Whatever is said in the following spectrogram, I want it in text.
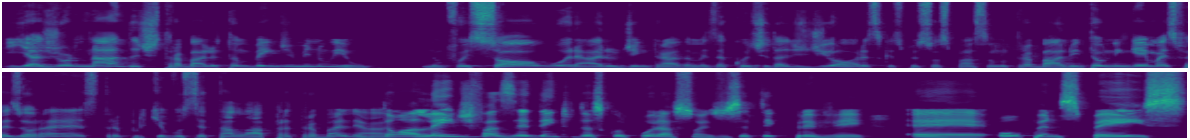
e a jornada de trabalho também diminuiu. Não foi só o horário de entrada, mas a quantidade de horas que as pessoas passam no trabalho. Então ninguém mais faz hora extra porque você tá lá pra trabalhar. Então, além de fazer dentro das corporações, você ter que prever é, open space,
